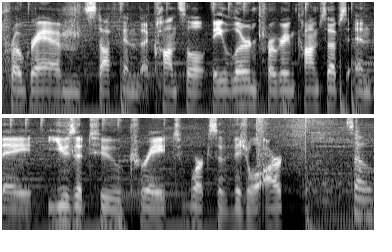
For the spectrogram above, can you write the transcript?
program stuff in the console, they learn program concepts and they use it to create works of visual art. So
